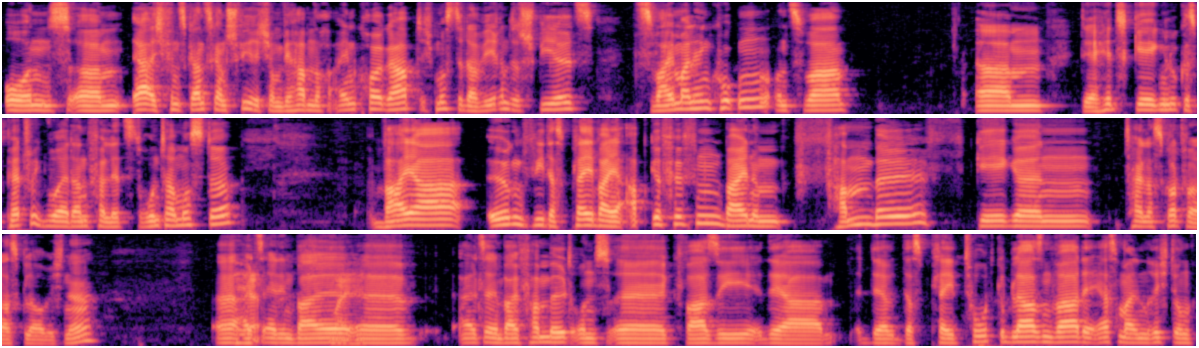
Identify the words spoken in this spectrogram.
Und ähm, ja, ich finde es ganz, ganz schwierig. Und wir haben noch einen Call gehabt. Ich musste da während des Spiels zweimal hingucken. Und zwar ähm, der Hit gegen Lucas Patrick, wo er dann verletzt runter musste. War ja irgendwie, das Play war ja abgepfiffen bei einem Fumble gegen Tyler Scott war das, glaube ich, ne? Äh, ja, als er den Ball, äh, als er den Ball fummelt und äh, quasi der, der, das Play totgeblasen war, der erstmal in Richtung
